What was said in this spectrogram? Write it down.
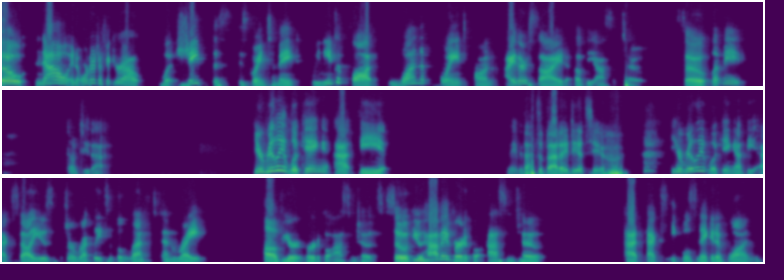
So now, in order to figure out what shape this is going to make, we need to plot one point on either side of the asymptote. So let me, don't do that. You're really looking at the, maybe that's a bad idea too. you're really looking at the x values directly to the left and right of your vertical asymptotes. So if you have a vertical asymptote at x equals negative 1,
